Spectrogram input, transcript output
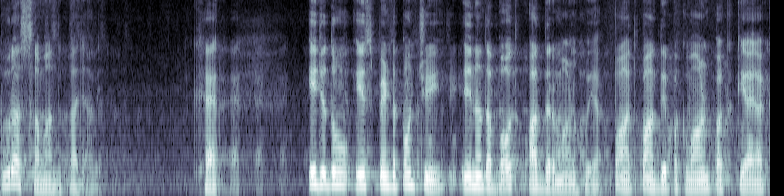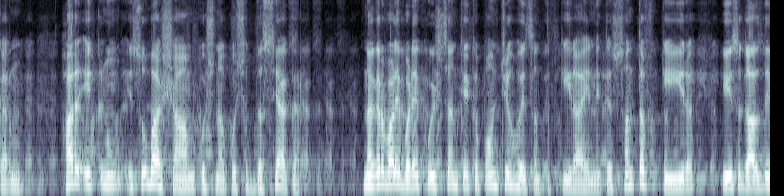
ਪੂਰਾ ਸਮਾਂ ਦਿੱਤਾ ਜਾਵੇ। ਖੈਰ ਇਹ ਜਦੋਂ ਇਸ ਪਿੰਡ ਪਹੁੰਚੇ, ਇਹਨਾਂ ਦਾ ਬਹੁਤ ਆਦਰ ਮਾਣ ਹੋਇਆ। ਭਾਂਤ ਭਾਂਤ ਦੇ ਪਕਵਾਨ ਪੱਕ ਕੇ ਆਇਆ ਕਰਨ, ਹਰ ਇੱਕ ਨੂੰ ਇਹ ਸਵੇਰ ਸ਼ਾਮ ਕੁਛ ਨਾ ਕੁਛ ਦੱਸਿਆ ਕਰ। ਨਗਰ ਵਾਲੇ ਬੜੇ ਖੁਸ਼ ਸਨ ਕਿ ਇੱਕ ਪਹੁੰਚੇ ਹੋਏ ਸੰਤ ਫਕੀਰ ਆਏ ਨੇ ਤੇ ਸੰਤ ਫਕੀਰ ਇਸ ਗੱਲ ਦੇ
